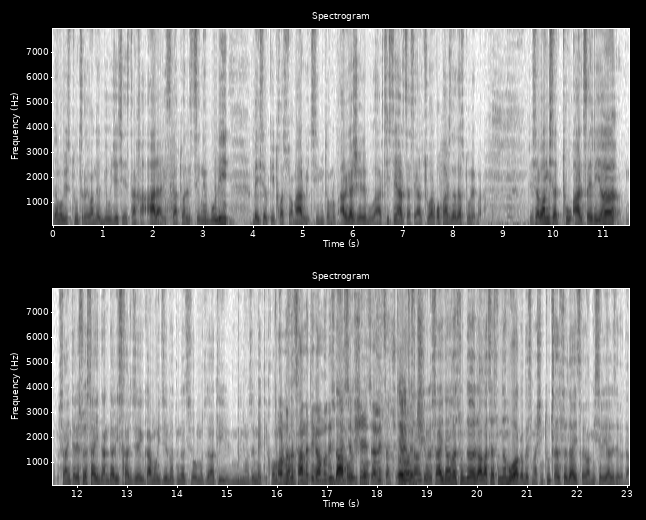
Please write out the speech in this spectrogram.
უნდა მოვიდეს თუ წლევანდელ ბიუჯეტში ეს თანხა არ არის გათვალისწინებული. მე ისევ კითხვას ვამ არ ვიცი, იმიტომ რომ არ გაჟღერებულა არც ისე, არც ასე, არც უარყოფ არც დადასტურება. შესაბამისად, თუ არ წერია, საინტერესოა საიდან და რის ხარჯზე გამოიძება, თუნდაც 50 მილიონზე მეტი, ხო? 53 გამოდის პრინციპში წელიწადში. წელიწადში. საიდანღაც უნდა რაღაცას უნდა მოაკლდეს, მაშინ თუ წელსვე დაიწყება მის რეალიზება და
